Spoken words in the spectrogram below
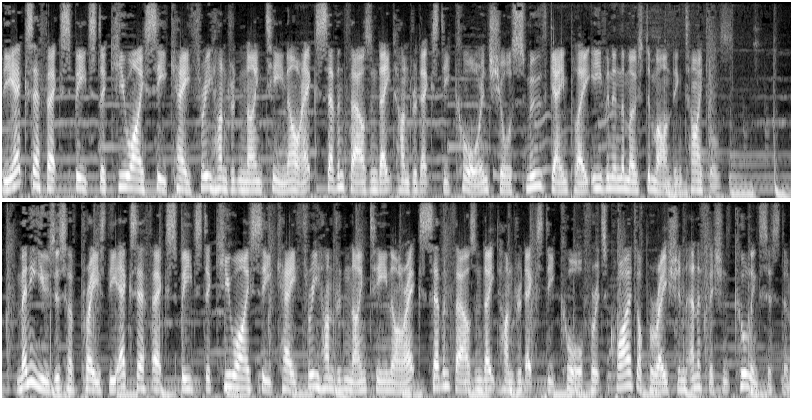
The XFX Speedster QICK319 RX 7800 XT core ensures smooth gameplay even in the most demanding titles. Many users have praised the XFX Speedster QICK319 RX 7800 XT core for its quiet operation and efficient cooling system.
